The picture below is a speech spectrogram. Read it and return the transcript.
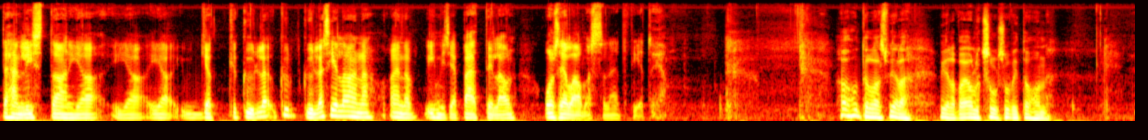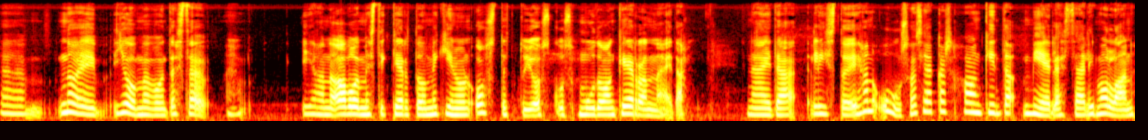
tähän listaan ja, ja, ja, ja kyllä, kyllä, kyllä siellä aina, aina ihmisiä päätteillä on, on selaamassa näitä tietoja. Hahmotellaan vielä, vielä vai oliko sinulla Suvi tuohon? No ei, joo, mä voin tästä ihan avoimesti kertoa. Mekin on ostettu joskus muutaman kerran näitä, näitä listoja ihan uusi asiakashankinta mielessä. Eli me ollaan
